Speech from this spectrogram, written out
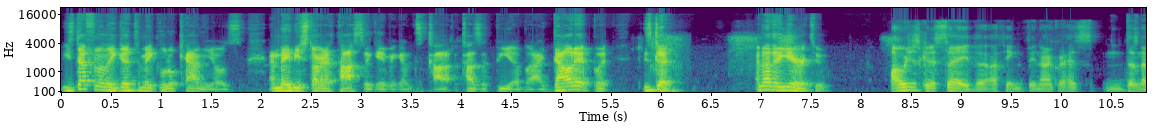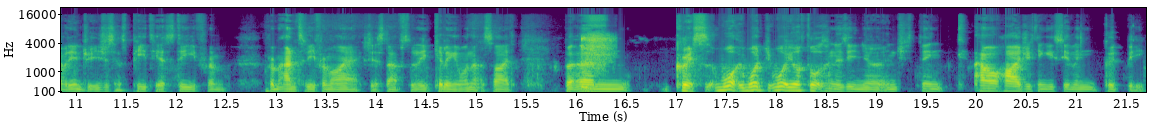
He's definitely good to make little cameos and maybe start a Taça game against Casa Pia, but I doubt it. But he's good. Another year or two. I was just going to say that I think Vinagre has doesn't have an injury; he just has PTSD from from Antony from Ajax, just absolutely killing him on that side. But um, Chris, what what what are your thoughts on Nazinho, and do you think how high do you think his ceiling could be?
